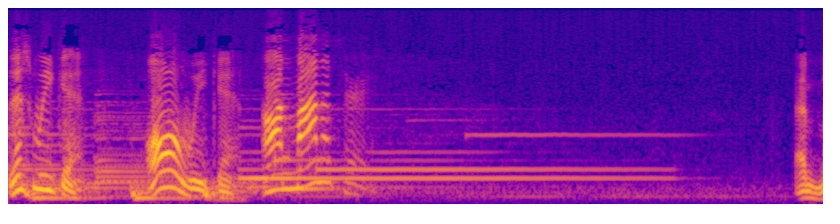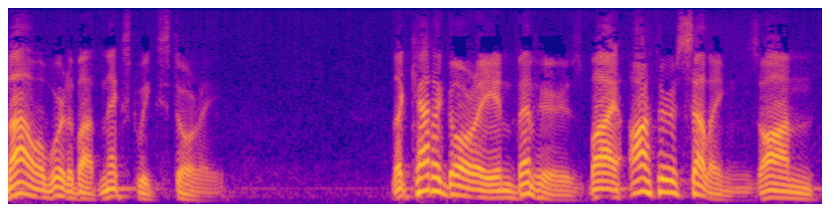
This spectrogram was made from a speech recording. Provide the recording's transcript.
this weekend. All weekend. On Monitor. And now a word about next week's story. The category Inventors by Arthur Sellings on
